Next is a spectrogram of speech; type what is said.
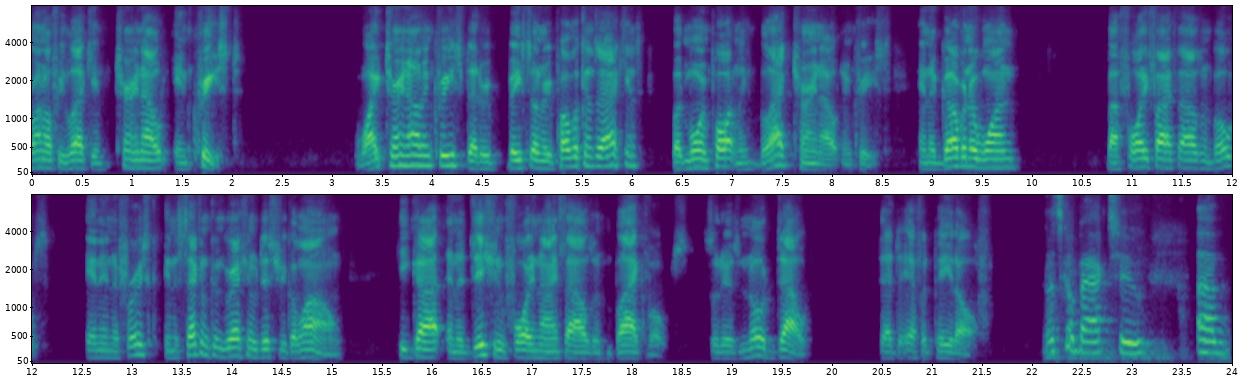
runoff election, turnout increased. White turnout increased that based on Republicans' actions, but more importantly, black turnout increased. And the governor won by 45,000 votes. And in the first, in the second congressional district alone, he got an additional 49,000 black votes. So there's no doubt that the effort paid off. Let's go back to um,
